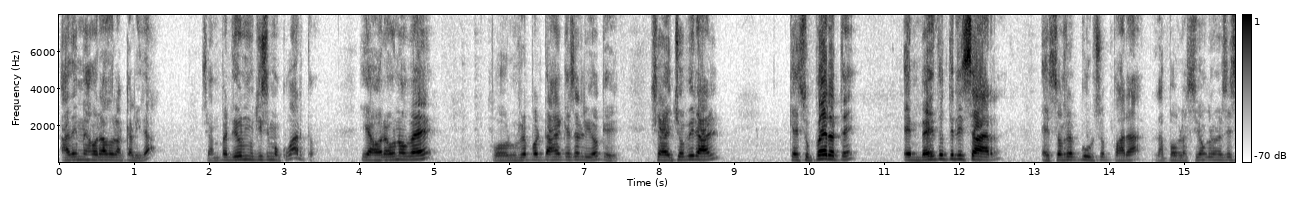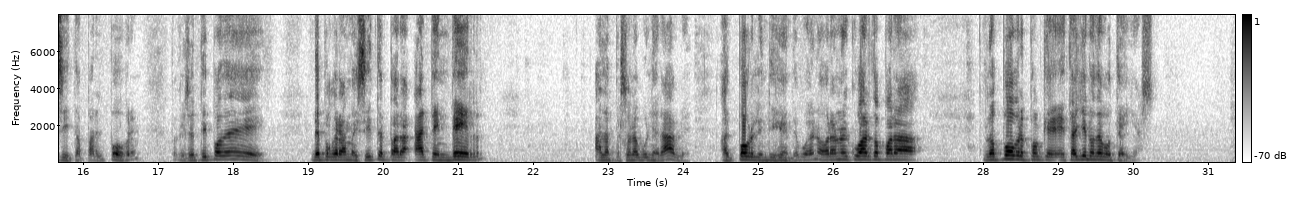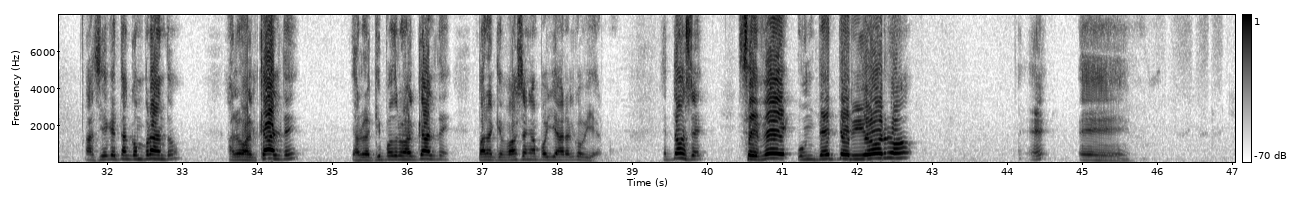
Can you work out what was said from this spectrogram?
ha desmejorado la calidad. Se han perdido muchísimos cuartos. Y ahora uno ve, por un reportaje que salió, que se ha hecho viral, que Supérate, en vez de utilizar esos recursos para la población que lo necesita, para el pobre, porque ese tipo de, de programa existe para atender a las personas vulnerables, al pobre, el indigente. Bueno, ahora no hay cuarto para los pobres porque está lleno de botellas. Así es que están comprando a los alcaldes y a los equipos de los alcaldes para que vayan a apoyar al gobierno. Entonces, se ve un deterioro eh, eh,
